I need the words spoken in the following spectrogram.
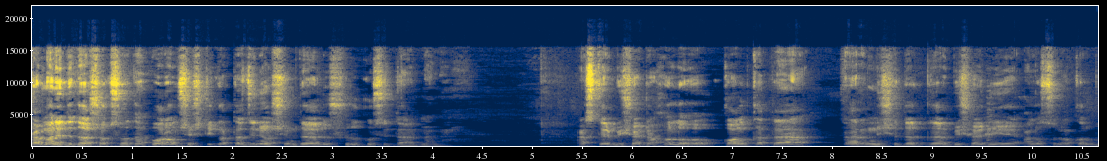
সম্মানিত দর্শক শ্রোতা, পরম সৃষ্টিকর্তা যিনি অসীম দয়ালু, শুরু করছি তার নামে। আজকের বিষয়টা হলো, কলকাতা আর নিষেধাজ্ঞার বিষয় নিয়ে আলোচনা করব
